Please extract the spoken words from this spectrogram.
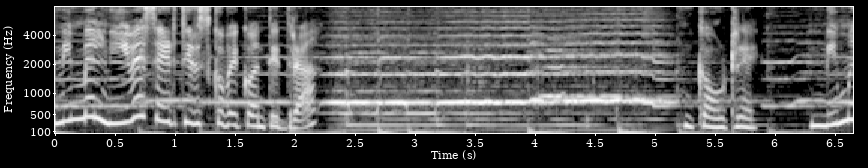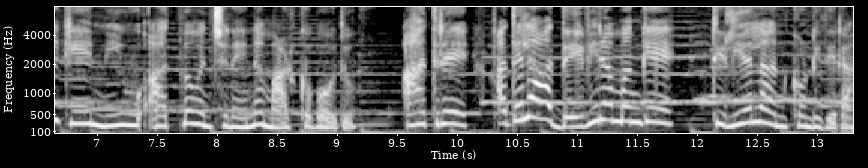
ನಿಮ್ಮೇಲ್ ನೀವೇ ಸೇಡ್ ತೀರಿಸ್ಕೋಬೇಕು ಅಂತಿದ್ರಾ? ಗೌಡ್ರೆ, ನಿಮಗೆ ನೀವು ಆತ್ಮವಂಚನೆಯನ್ನ ಮಾಡ್ಕೋಬಹುದು ಆದ್ರೆ ಅದೆಲ್ಲ ಆ ದೇವಿರಮ್ಮಂಗೆ ತಿಳಿಯಲ್ಲ ಅನ್ಕೊಂಡಿದ್ದೀರಾ?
